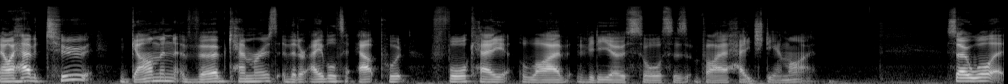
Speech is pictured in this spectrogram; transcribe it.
Now I have two Garmin VIRB cameras that are able to output 4K live video sources via HDMI. So, well,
